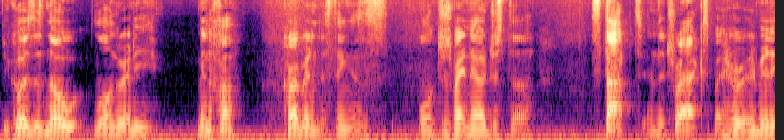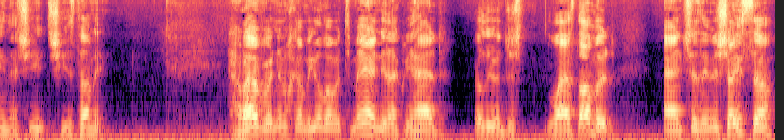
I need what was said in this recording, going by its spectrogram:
because there's no longer any mincha, carbon. This thing is, well, just right now, just uh, stopped in the tracks by her admitting that she she is tummy. However, nimcha tmeani, like we had earlier in just the last amud, and she says in the shaisa,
